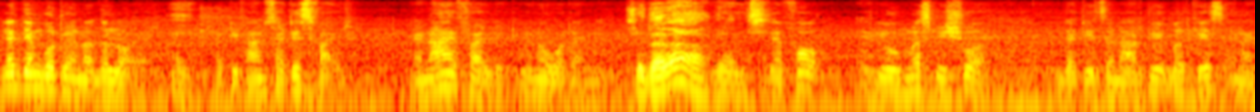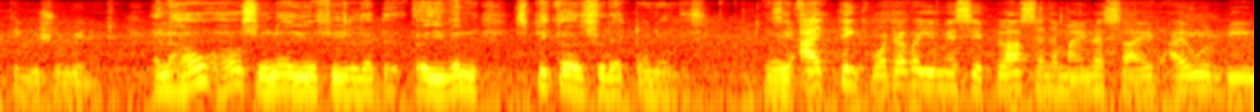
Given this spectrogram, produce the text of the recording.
Let them go to another lawyer. Hmm. But if I'm satisfied and I have filed it, you know what I mean. so there are grounds Therefore, you must be sure that it's an arguable case and I think we should win it. and how how sooner you feel that uh, even speakers should act on all this See, I think whatever you may say, plus and the minus side, I would be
